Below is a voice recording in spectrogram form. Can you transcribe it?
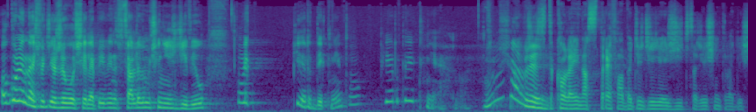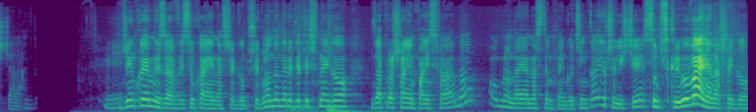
ogólnie na świecie żyło się lepiej, więc wcale bym się nie zdziwił. Jak pierdyknie, to pierdyknie. No. No, że jest kolejna strefa, będzie gdzie jeździć za 10-20 lat. Dziękujemy za wysłuchanie naszego przeglądu energetycznego. Zapraszam Państwa do oglądania następnego odcinka i oczywiście subskrybowania naszego.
